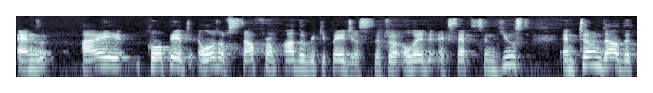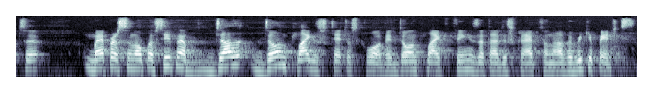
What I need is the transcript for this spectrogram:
And I copied a lot of stuff from other wiki pages that were already accepted and used, and turned out that uh, mappers in OpenStreetMap do, don't like the status quo. They don't like things that are described on other wiki pages.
